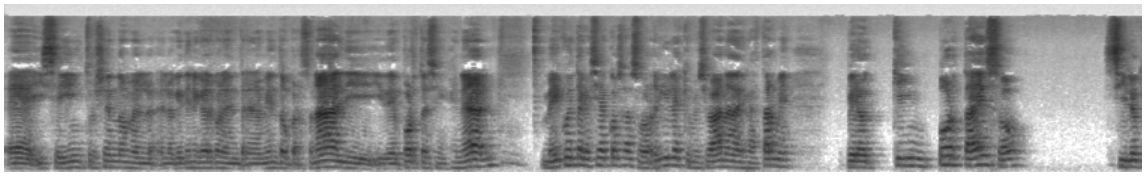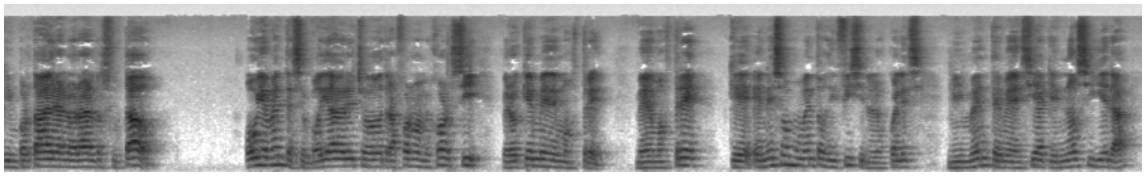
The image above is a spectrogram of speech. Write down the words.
eh, y seguí instruyéndome en lo, que tiene que ver con entrenamiento personal y deportes en general, me di cuenta que hacía cosas horribles que me llevaban a desgastarme, pero ¿qué importa eso si lo que importaba era lograr el resultado? Obviamente se podía haber hecho de otra forma mejor, sí, pero ¿qué me demostré? Me demostré que en esos momentos difíciles en los cuales mi mente me decía que no siguiera,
